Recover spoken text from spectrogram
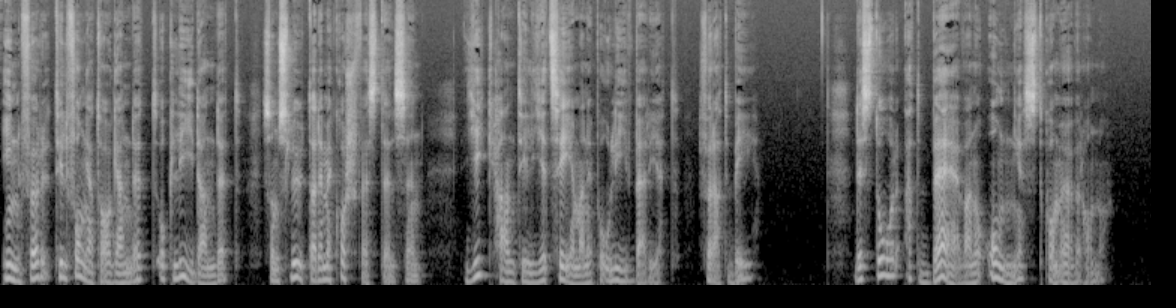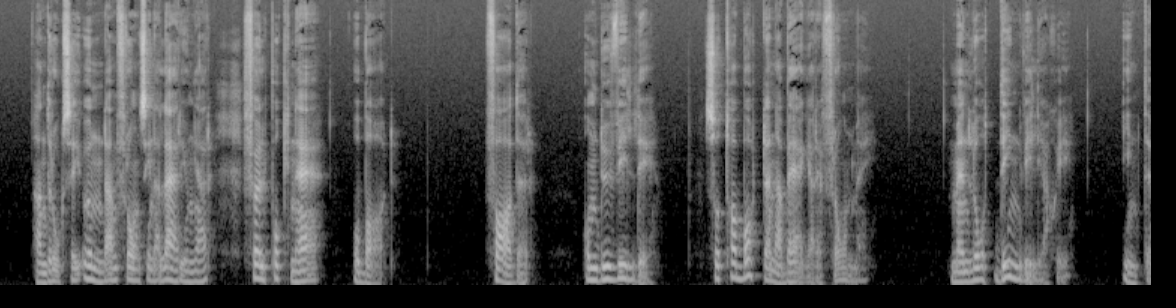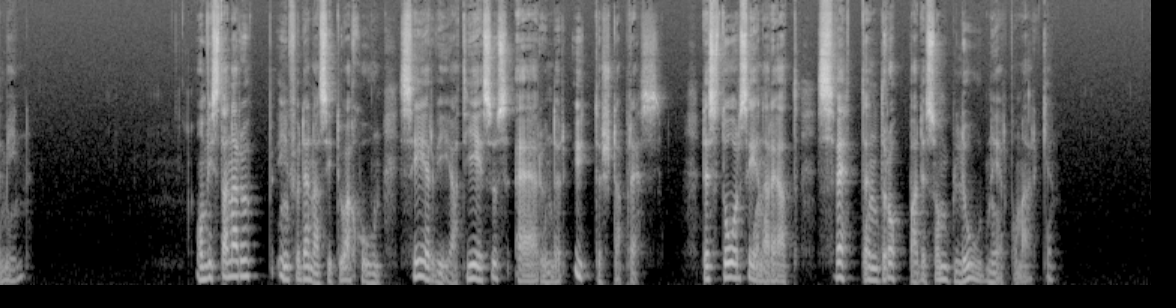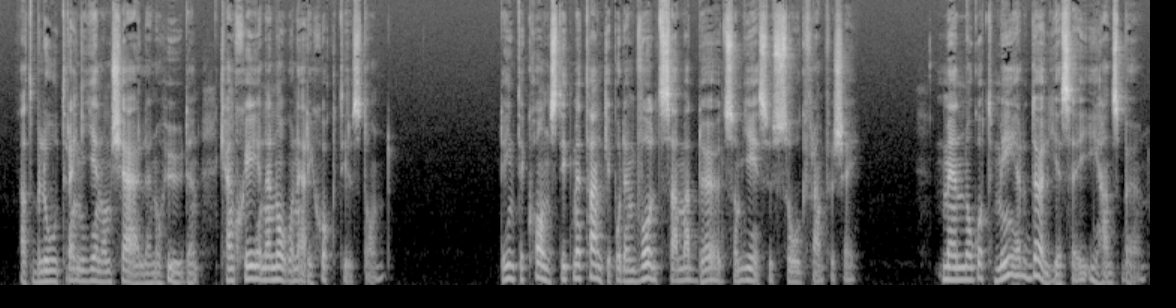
Inför tillfångatagandet och lidandet som slutade med korsfästelsen gick han till Getsemane på Olivberget för att be. Det står att bävan och ångest kom över honom. Han drog sig undan från sina lärjungar, föll på knä och bad. Fader, om du vill det, så ta bort denna bägare från mig. Men låt din vilja ske, inte min. Om vi stannar upp inför denna situation ser vi att Jesus är under yttersta press. Det står senare att svetten droppade som blod ner på marken. Att blod tränger genom kärlen och huden kan ske när någon är i chocktillstånd. Det är inte konstigt med tanke på den våldsamma död som Jesus såg framför sig. Men något mer döljer sig i hans bön.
